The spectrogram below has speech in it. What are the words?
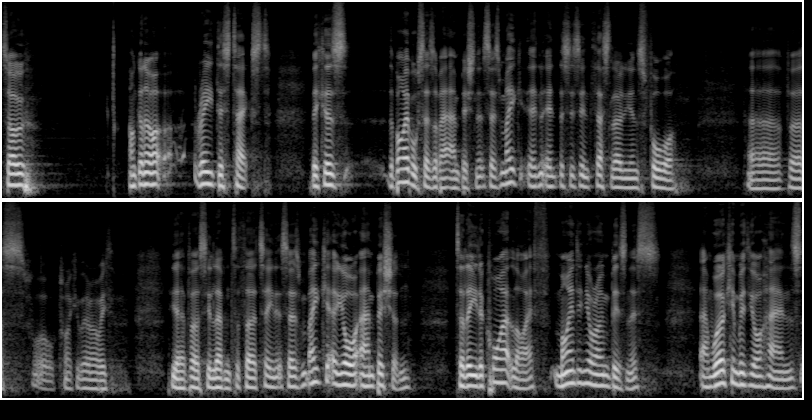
So I'm going to uh, read this text because the Bible says about ambition, it says, make, in, in, this is in Thessalonians 4, uh, verse, oh, crikey, where are we? Yeah, verse 11 to 13. It says, Make it your ambition to lead a quiet life, minding your own business and working with your hands,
